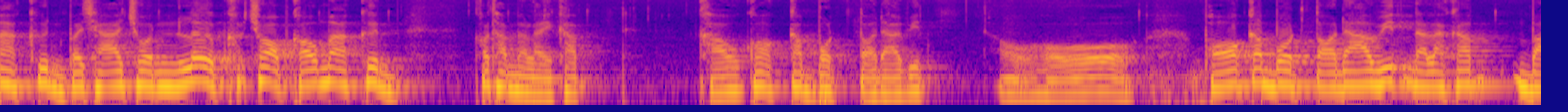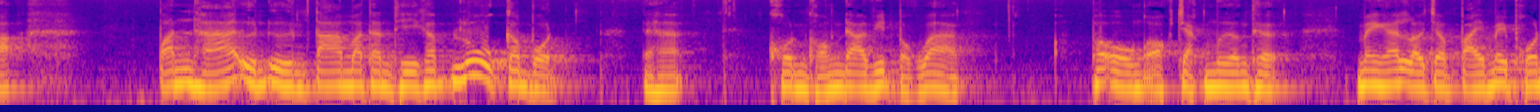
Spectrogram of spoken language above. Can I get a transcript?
มากขึ้น ประชาชนเลิกชอบเขามากขึ้น เขาทำอะไรครับ เขาก็กบฏต่อดาวิดโอ้โหพอกบฏต่อดาวิดนั่นแหละครับบะปัญหาอื่นๆ ตามมาทันทีครับ ลูกกบฏนะฮะคนของดาวิดบอกว่า พระองค์ออกจากเมืองเถอะ ไม่งั้นเราจะไปไม่พ้น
